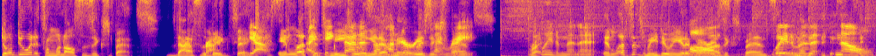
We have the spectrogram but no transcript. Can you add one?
Don't do it at someone else's expense. That's the big thing. Yes. unless it's me doing it at Mary's 100% right. expense. Right. Wait a minute. Unless it's me doing it at Mary's expense. Wait a minute. No.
